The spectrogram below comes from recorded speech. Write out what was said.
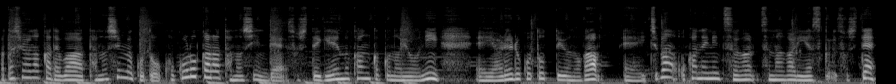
私の中では楽しむことを心から楽しんでそしてゲーム感覚のように、えー、やれることっていうのが、え一番お金につながりやすくそして、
